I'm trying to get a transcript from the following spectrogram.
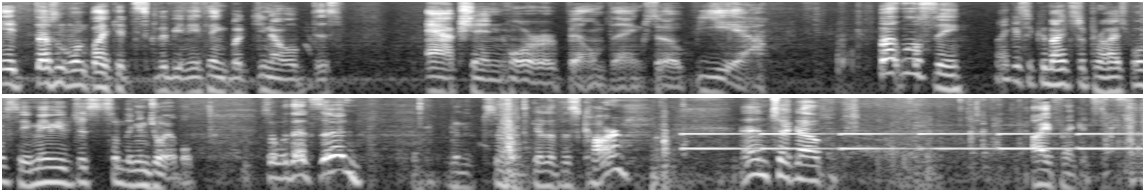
It doesn't look like it's going to be anything but, you know, this action horror film thing. So, yeah. But we'll see. I guess it might surprise. We'll see. Maybe just something enjoyable. So, with that said, I'm to get out of this car and check out I, Frankenstein.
